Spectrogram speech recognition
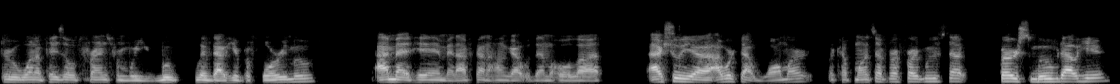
through one of his old friends from you lived out here before we moved. I met him and I've kind of hung out with them a whole lot. Actually, uh, I worked at Walmart a couple months after I first moved out first moved out here.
